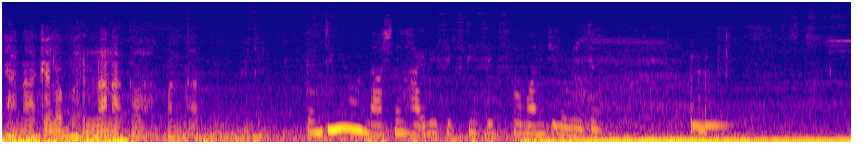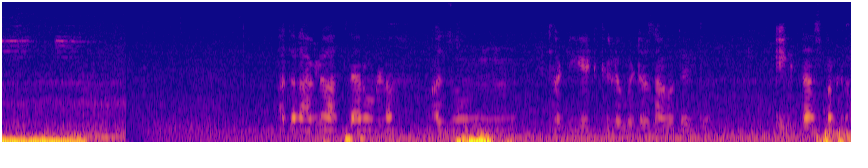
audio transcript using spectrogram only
ह्या नाक्याला भरणा नाका म्हणतात. Continue on National Highway 66 for 1 kilometer. लागलं आतल्या रोडला अजून थर्टी एट किलोमीटर दाखवतं आहे इथं एक तास पकडा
